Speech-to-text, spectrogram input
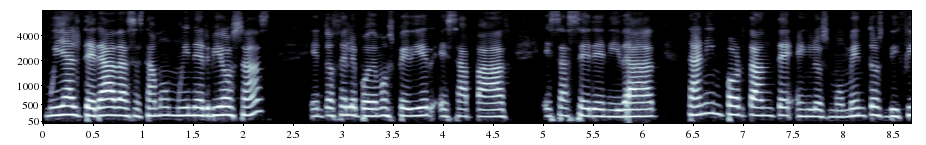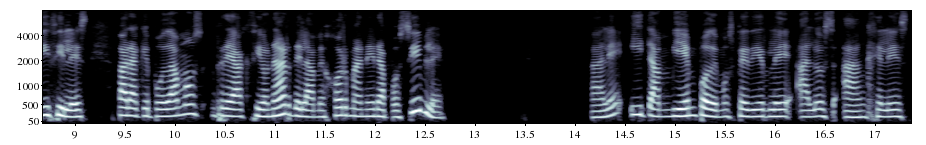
muy alteradas, estamos muy nerviosas. Entonces le podemos pedir esa paz, esa serenidad tan importante en los momentos difíciles para que podamos reaccionar de la mejor manera posible. ¿Vale? Y también podemos pedirle a los ángeles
